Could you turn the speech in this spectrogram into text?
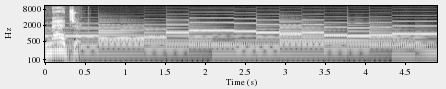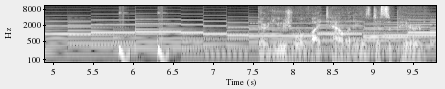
Magic. Their usual vitality has disappeared.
